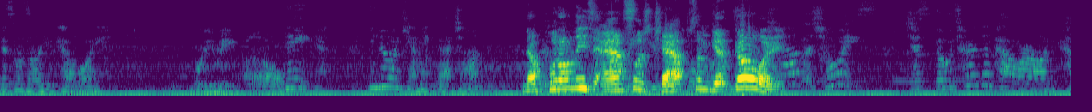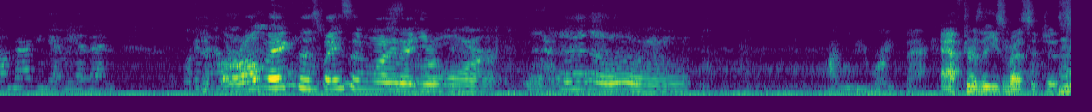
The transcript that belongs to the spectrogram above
This one's all you, cowboy. What do you mean? Oh. Nate, you know I can't make that jump. Now put on these assless chaps and get going. You have a choice. Just go turn the power on, come back and get me, and then look at the hell. Or I'll make this face and whine at you more. I will be right back. After these messages, Made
